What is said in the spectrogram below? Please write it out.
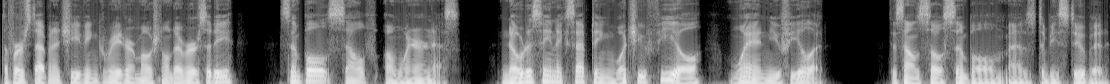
The first step in achieving greater emotional diversity? Simple self awareness. Noticing and accepting what you feel when you feel it. This sounds so simple as to be stupid,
